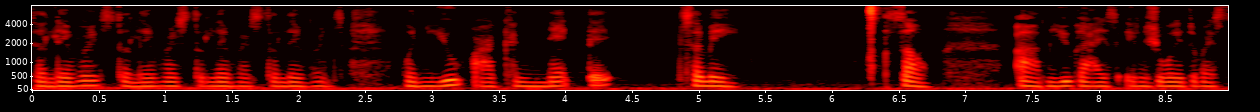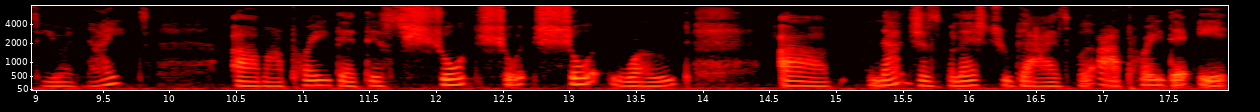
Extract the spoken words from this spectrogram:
deliverance, deliverance, deliverance, deliverance when you are connected to me. So, um, you guys enjoy the rest of your night. Um, I pray that this short, short, short word uh, not just blessed you guys, but I pray that it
